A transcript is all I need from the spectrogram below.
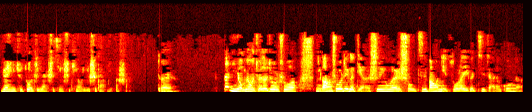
愿意去做这件事情，是挺有仪式感的一个事儿。对，那你有没有觉得，就是说，你刚刚说这个点，是因为手机帮你做了一个记载的功能？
